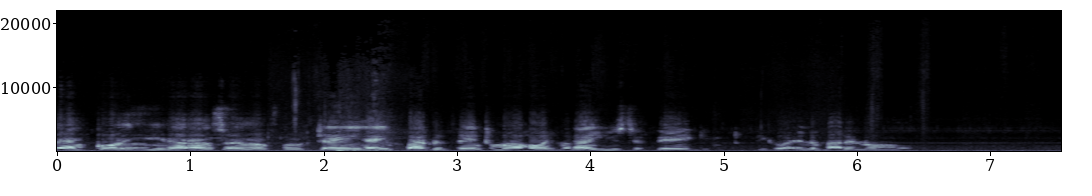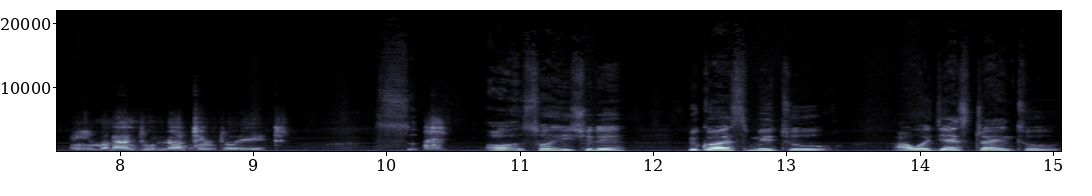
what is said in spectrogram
then I'm calling him, not answering my phone. Telling him I ain't parked the van to my house, but I used to pick up anybody no more. And man, I do nothing to it. So, oh, so he shouldn't, because me too, I was just trying to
